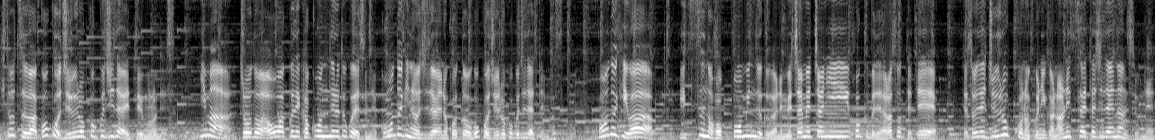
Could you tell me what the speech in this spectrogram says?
一つは五個十六国時代というものです。今ちょうど青枠で囲んでるとこですね。この時の時代のことを五個十六国時代と言います。この時は5つの北方民族がねめちゃめちゃに北部で争っててでそれで16個の国が乱立された時代なんですよね。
